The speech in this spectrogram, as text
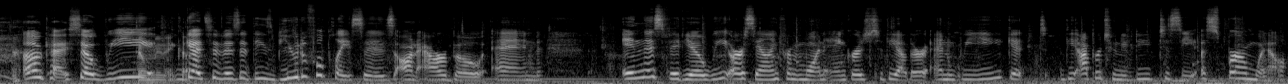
Okay, so we Dominica. get to visit these beautiful places on our boat, and in this video, we are sailing from one anchorage to the other, and we get the opportunity to see a sperm whale.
